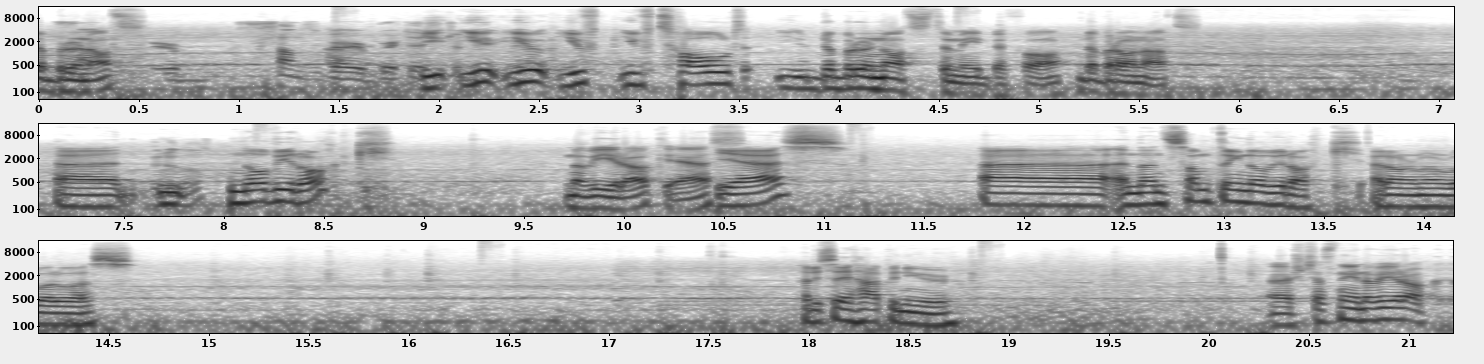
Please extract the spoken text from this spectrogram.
Dobrou noc. Very- Sounds very British. You, to you, me. you, you've, you've told dobrou noc to me before. Dobrou noc. Uh, N- Novi Rock. Novi Rock, yes. Yes. Uh, and then something Novi Rock. I don't remember what it was. How do you say Happy New Year? Uh, Szczęsny Novi Rock.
